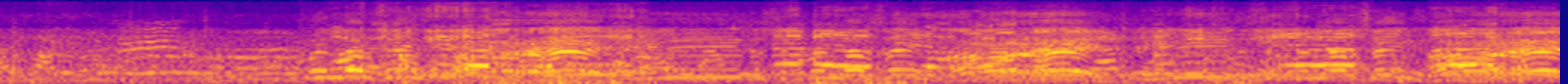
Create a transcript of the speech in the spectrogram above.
ਸੁਖਵਿੰਦਰ ਸਿੰਘ ਅਮਰ ਰਹੇ। ਸ਼ਹੀਦ ਸੁਖਵਿੰਦਰ ਸਿੰਘ ਅਮਰ ਰਹੇ। ਸ਼ਹੀਦ ਸੁਖਵਿੰਦਰ ਸਿੰਘ ਅਮਰ ਰਹੇ।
